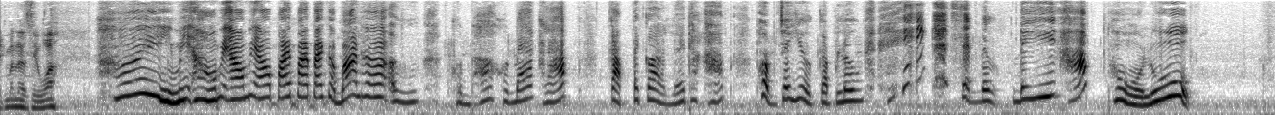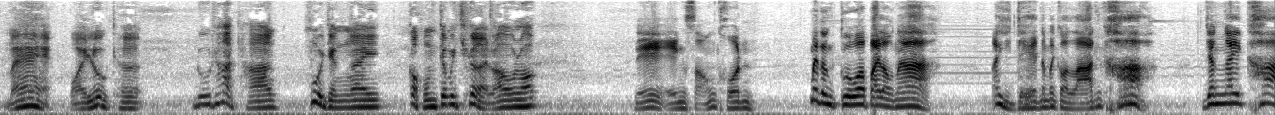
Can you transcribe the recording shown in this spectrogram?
ทมันนะสิวะ เฮ้ย ไม่เอาไม่เอาไม่เอาไปไปไปกลับบ้านเถอะเออคุณพ่อคุณแม่ครับ กลับไปก่อนเลยนะครับ ผมจะอยู่กับลุง สนุกดีครับ โถลูก แม่ปล่อยลูกเถอะดูท่าทาง พูดยังไงก็คงจะไม่เชื่อเราหรอก นี่เองสองคน ไม่ต้องกลัวไปหรอกนะไอ้เดชนั่นมันก็หลานข้ายังไงข้า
